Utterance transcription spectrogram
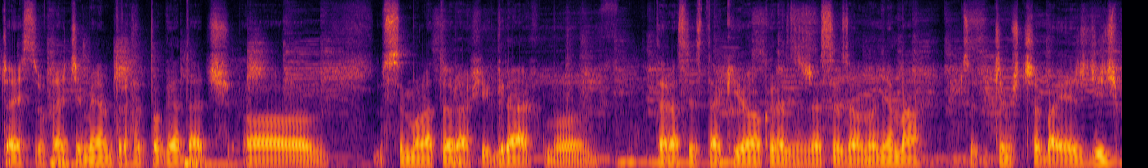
Cześć, słuchajcie, miałem trochę pogadać o symulatorach i grach, bo teraz jest taki okres, że sezonu nie ma, czy- czymś trzeba jeździć.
